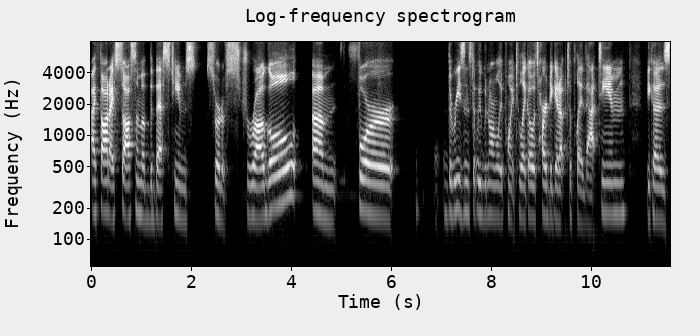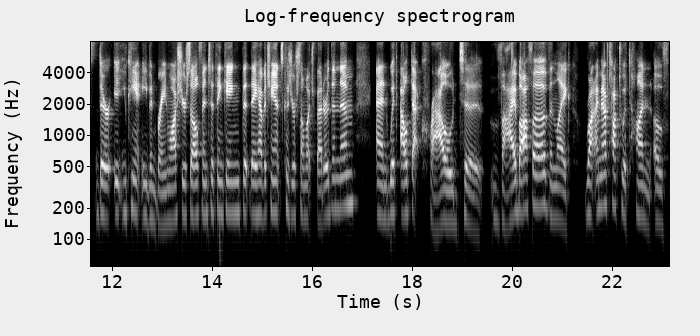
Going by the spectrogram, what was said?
I thought I saw some of the best teams sort of struggle um, for the reasons that we would normally point to like oh it's hard to get up to play that team because there you can't even brainwash yourself into thinking that they have a chance because you're so much better than them. And without that crowd to vibe off of and like i mean i've talked to a ton of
